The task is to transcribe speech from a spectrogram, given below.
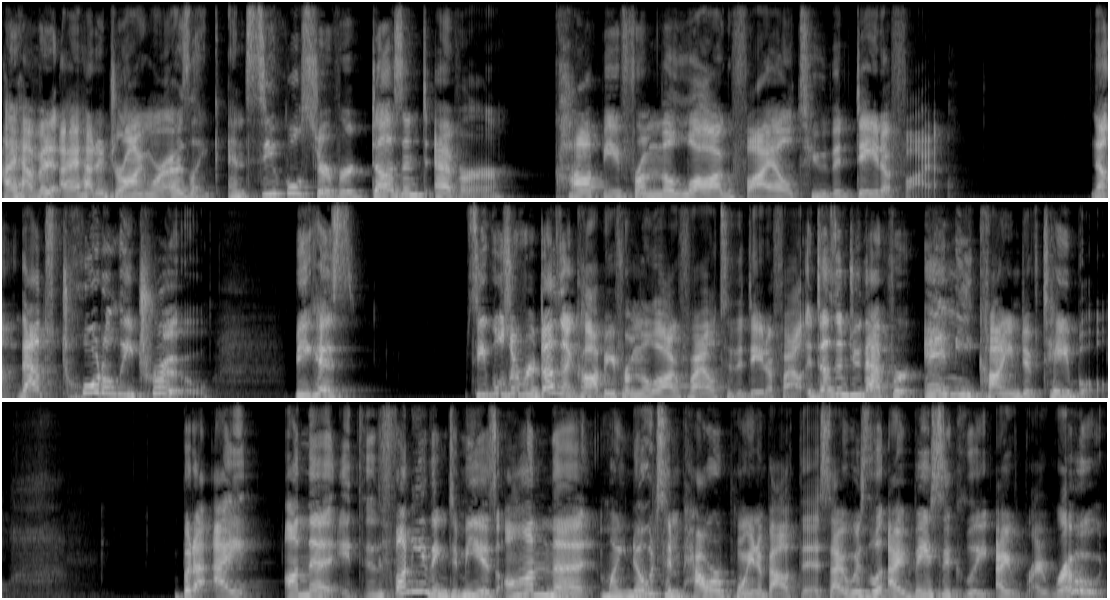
I have a, I had a drawing where I was like, and SQL Server doesn't ever copy from the log file to the data file. Now, that's totally true because SQL Server doesn't copy from the log file to the data file. It doesn't do that for any kind of table. But I, on the it, the funny thing to me is on the my notes in PowerPoint about this, I was I basically I, I wrote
